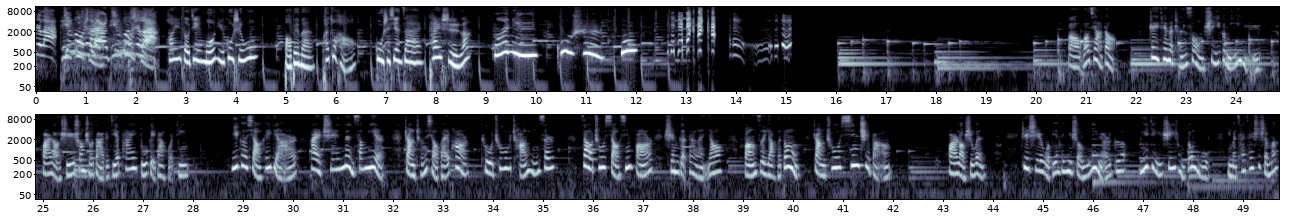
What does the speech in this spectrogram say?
事啦！听故事啦！听故事啦！欢迎走进魔女故事屋，宝贝们快坐好，故事现在开始啦！魔女故事屋，宝宝驾到。这一天的晨诵是一个谜语，花儿老师双手打着节拍读给大伙儿听。一个小黑点儿爱吃嫩桑叶，长成小白胖，吐出长银丝儿，造出小新房，伸个大懒腰，房子咬个洞，长出新翅膀。花儿老师问：“这是我编的一首谜语儿歌，谜底是一种动物，你们猜猜是什么？”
